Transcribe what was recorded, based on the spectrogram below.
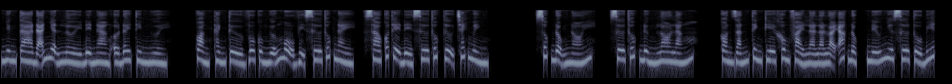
Nhưng ta đã nhận lời để nàng ở đây tìm người. Quảng thành tử vô cùng ngưỡng mộ vị sư thúc này, sao có thể để sư thúc tự trách mình. Xúc động nói, sư thúc đừng lo lắng. Con rắn tinh kia không phải là là loại ác độc, nếu như sư tổ biết,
